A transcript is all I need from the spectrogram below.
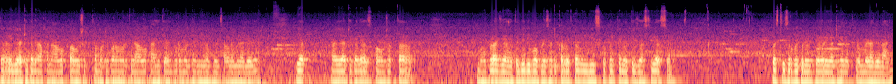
तर या ठिकाणी आपण आवक पाहू शकता. मोठ्या प्रमाणावरती आवक आहे. त्याचबरोबर त्यांनी आपल्याला चांगला मिळालेला आहे. यात हा या ठिकाणी आज पाहू शकता. भोपळा जे आहे तो दुधी भोपळ्यासाठी कमीत कमी वीस रुपये किलो ते जास्तीत जास्त पस्तीस रुपये किलो दर या ठिकाणी मिळालेला आहे.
